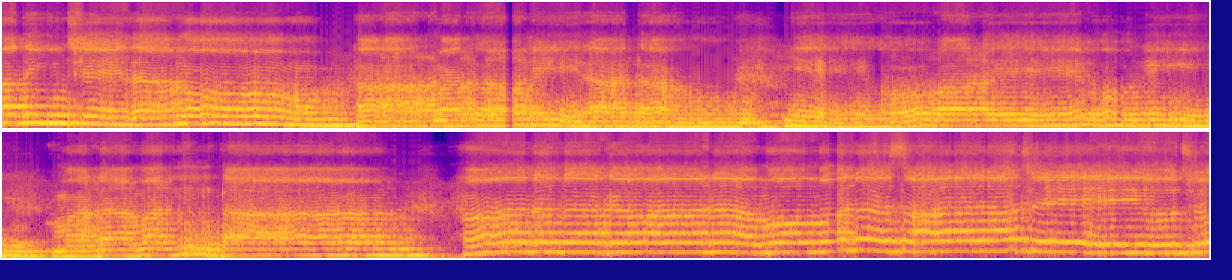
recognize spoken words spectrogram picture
ఆరాధించేదము ఆత్మతో నిరతము ఏ దేవుని మనమంతా ఆనందగానము మనసారా చేయుచు.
